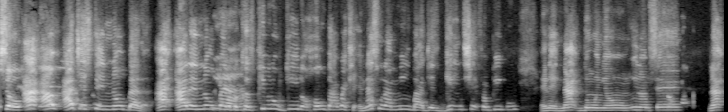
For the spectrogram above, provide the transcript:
so I, I I just didn't know better. I I didn't know better because people don't give you the whole direction, and that's what I mean by just getting shit from people and then not doing your own. You know what I'm saying? Not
